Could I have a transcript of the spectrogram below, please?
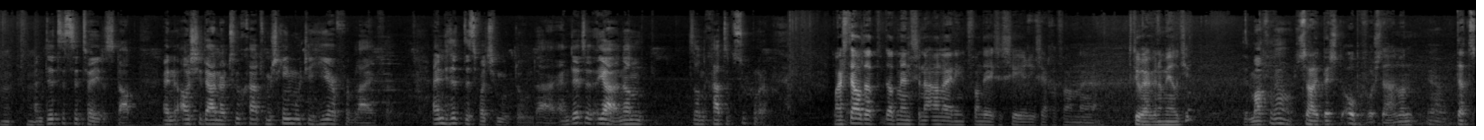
Mhm. En dit is de tweede stap. En als je daar naartoe gaat, misschien moet je hier verblijven. En dit is wat je moet doen daar. En dit is, ja, en dan, dan gaat het soepeler. Maar stel dat, dat mensen naar aanleiding van deze serie zeggen van... eh, stuur even een mailtje. Dit mag wel. Zou ik best open voor staan, want Ja. dat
